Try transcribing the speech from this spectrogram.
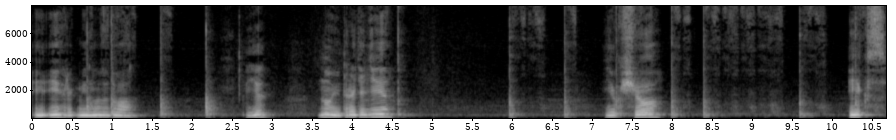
і y мінус 2. Є? Ну і третя дія. Якщо х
